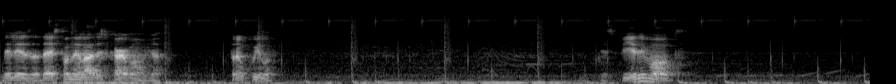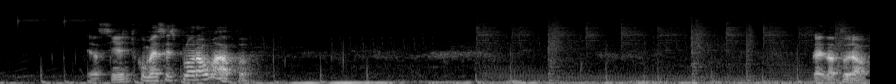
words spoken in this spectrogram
Beleza, 10 toneladas de carvão já. Tranquilo. Respira e volta. E assim a gente começa a explorar o mapa. Gás natural.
